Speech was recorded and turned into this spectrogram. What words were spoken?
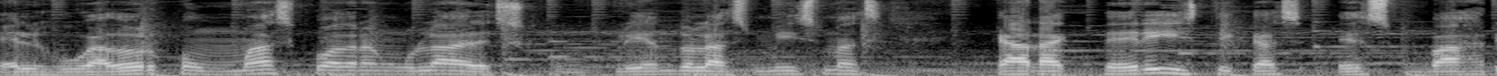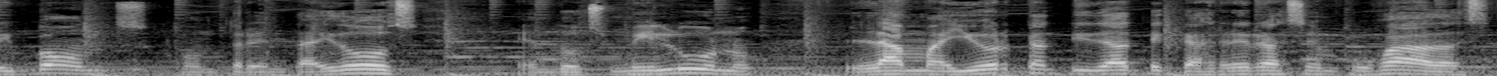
el jugador con más cuadrangulares cumpliendo las mismas características es Barry Bonds con 32 en 2001. La mayor cantidad de carreras empujadas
